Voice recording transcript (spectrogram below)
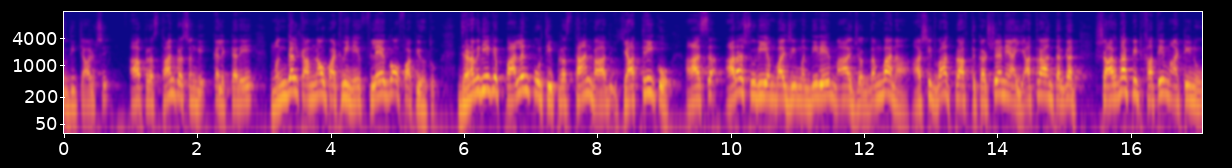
સુધી ચાલશે. આ પ્રસ્થાન પ્રસંગે કલેક્ટરે મંગલ કામનાઓ પાઠવીને ફ્લેગ ઓફ આપ્યું હતું. જણાવી દઈએ કે પાલનપુરથી પ્રસ્થાન બાદ યાત્રિકો આસ આરાસુરી અંબાજી મંદિરે મા જગદંબાના આશીર્વાદ પ્રાપ્ત કરશે અને આ યાત્રા અંતર્ગત શારદાપીઠ ખાતે માટીનું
